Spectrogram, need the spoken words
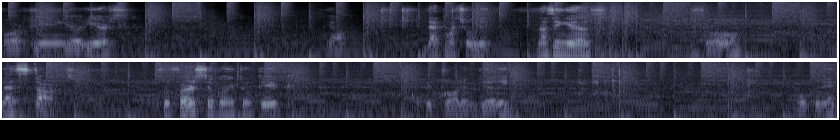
for cleaning your ears yeah. That much only. Nothing else. So let's start. So first you're going to take the petroleum jelly. Open it.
